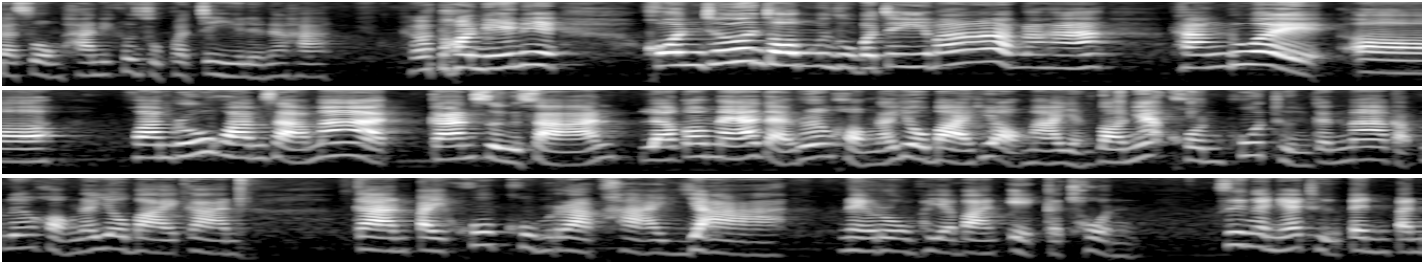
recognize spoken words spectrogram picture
กระทรวงพาณิชย์คุณสุปจีเลยนะคะแล้วตอนนี้นี่คนชื่นชมคุณสุปจีมากนะคะ ทั้งด้วยความรู้ความสามารถการสื่อสาร แล้วก็แม้แต่เรื่องของนโยบายที่ออกมาอย่างตอนนี้คนพูดถึงกันมากกับเรื่องของนโยบายการ การไปควบคุมราคายาในโรงพยาบาลเอกชน ซึ่งอันนี้ถือเป็นปัญ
